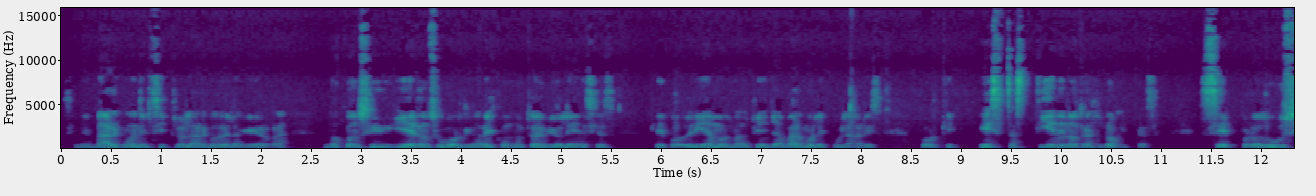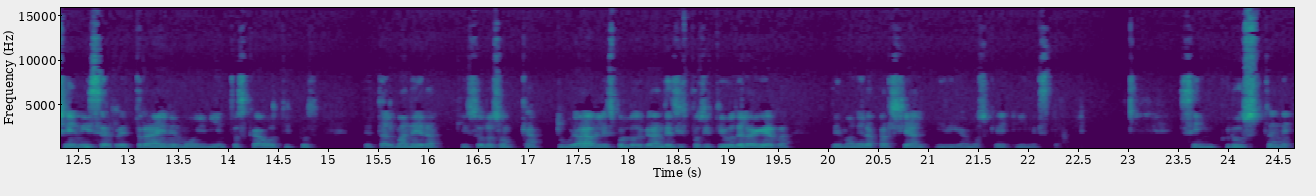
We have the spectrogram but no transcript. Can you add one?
Sin embargo, en el ciclo largo de la guerra, no consiguieron subordinar el conjunto de violencias que podríamos más bien llamar moleculares, porque éstas tienen otras lógicas, se producen y se retraen en movimientos caóticos de tal manera que solo son capturables por los grandes dispositivos de la guerra de manera parcial y digamos que inestable. Se incrustan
